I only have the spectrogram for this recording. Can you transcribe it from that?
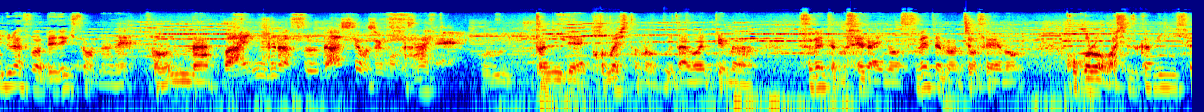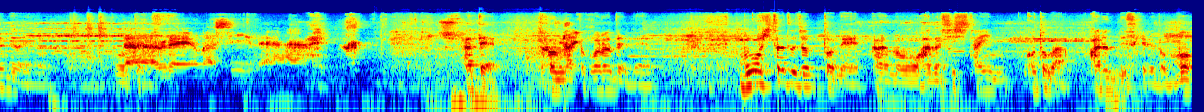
イングラスは出てきそうなね。そんな。ワイングラス出してほしいもんですはい。ね、本当にねこの人の歌声っていうのは全ての世代の全ての女性の心をわしづかみにしたんじゃないかな。あー羨ましいねさてそんなところでね、もう一つちょっとねあのお話ししたいことがあるんですけれども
